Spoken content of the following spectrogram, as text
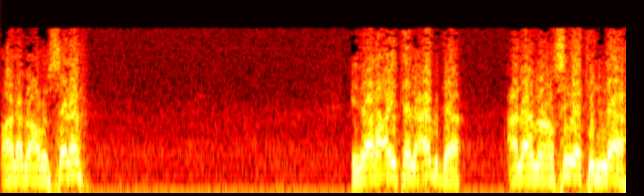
قال بعض السلف إذا رأيت العبد على معصية الله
